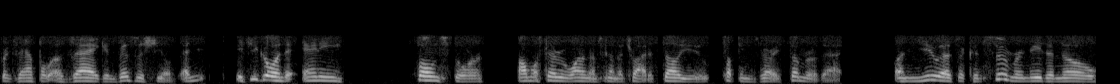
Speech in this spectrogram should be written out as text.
for example, a Zagg and VisiShield. And if you go into any phone store, almost every one of them is going to try to sell you something very similar to that. And you, as a consumer, need to know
